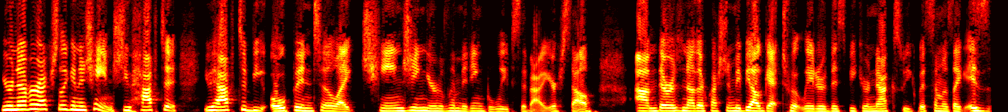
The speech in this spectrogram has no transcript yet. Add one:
you're never actually going to change. You have to you have to be open to like changing your limiting beliefs about yourself. Um there was another question maybe i'll get to it later this week or next week but someone's like is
